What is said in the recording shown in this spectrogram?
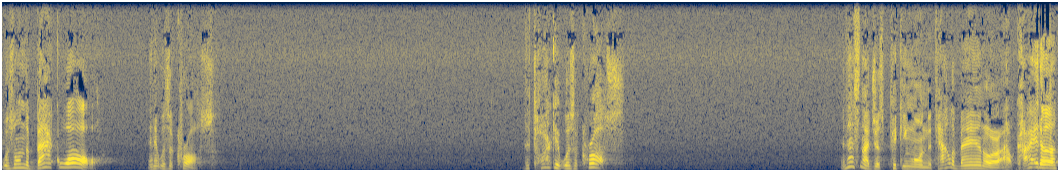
was on the back wall, and it was a cross. The target was a cross. And that's not just picking on the Taliban or Al Qaeda.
